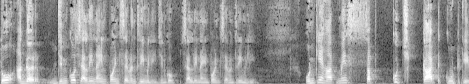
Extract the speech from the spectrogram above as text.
तो अगर जिनको सैलरी 9.73 मिली, जिनको सैलरी 9.73 मिली, उनके हाथ में सब कुछ काट कूट के,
